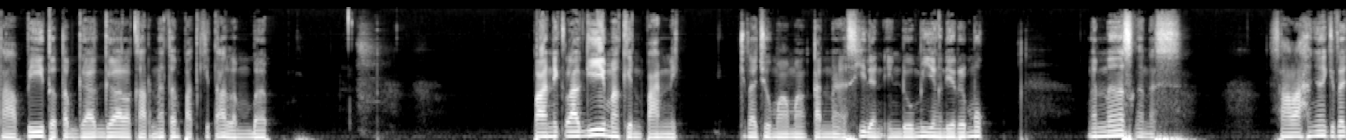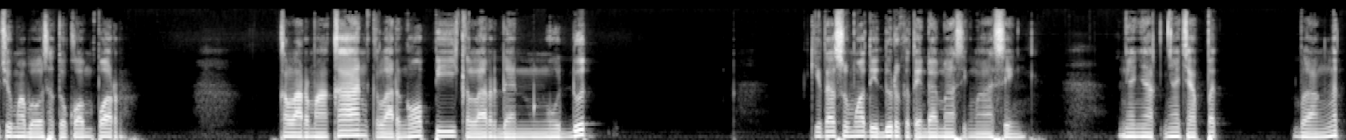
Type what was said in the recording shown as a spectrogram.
Tapi tetap gagal karena tempat kita lembab. Panik lagi makin panik. kita cuma makan nasi dan indomie yang diremuk. Ngenes, ngenes. Salahnya kita cuma bawa satu kompor. Kelar makan, kelar ngopi, kelar dan ngudut. Kita semua tidur ke tenda masing-masing. Nyanyaknya cepet banget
